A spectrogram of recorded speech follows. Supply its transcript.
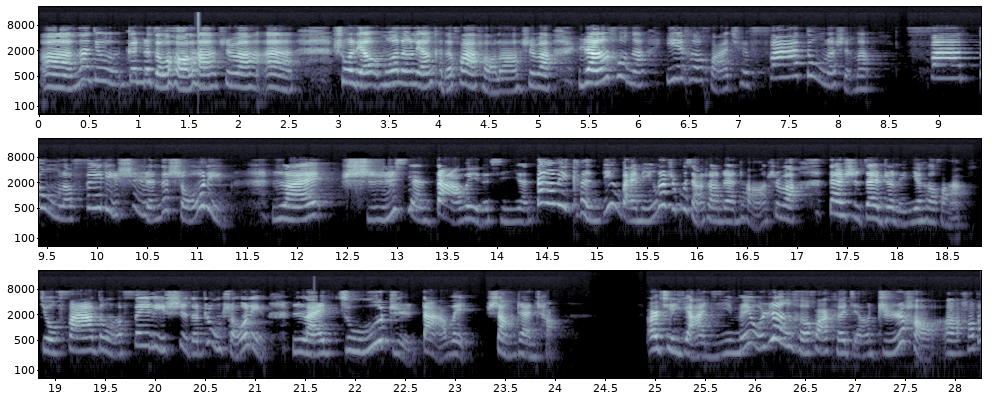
啊，那就跟着走好了，是吧？啊，说两模棱两可的话好了，是吧？然后呢，耶和华却发动了什么？发动了非利士人的首领。来实现大卫的心愿，大卫肯定摆明了是不想上战场，是吧？但是在这里，耶和华就发动了非利士的众首领来阻止大卫上战场。而且雅吉没有任何话可讲，只好啊，好吧，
